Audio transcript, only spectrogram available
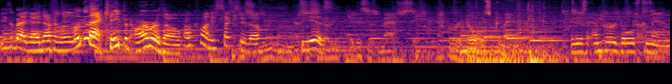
He's a bad guy, definitely. Look at that cape and armor, though. Oh, come on, he's sexy though. He is. It is His Majesty, Emperor Doel's command. It is Emperor Doel's command.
